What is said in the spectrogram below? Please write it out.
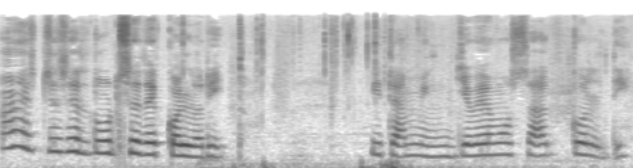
Ah, este es el dulce de colorito. Y también llevemos a Goldie.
